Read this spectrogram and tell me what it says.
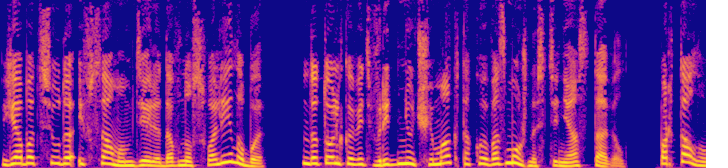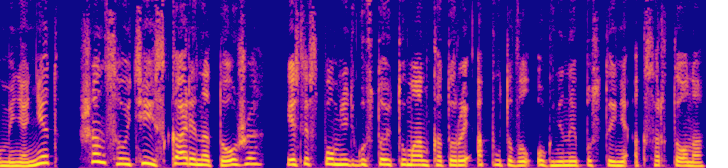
Я бы отсюда и в самом деле давно свалила бы, да только ведь вреднючий маг такой возможности не оставил. Портала у меня нет, шанса уйти из Карина тоже, если вспомнить густой туман, который опутывал огненные пустыни Аксартона.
